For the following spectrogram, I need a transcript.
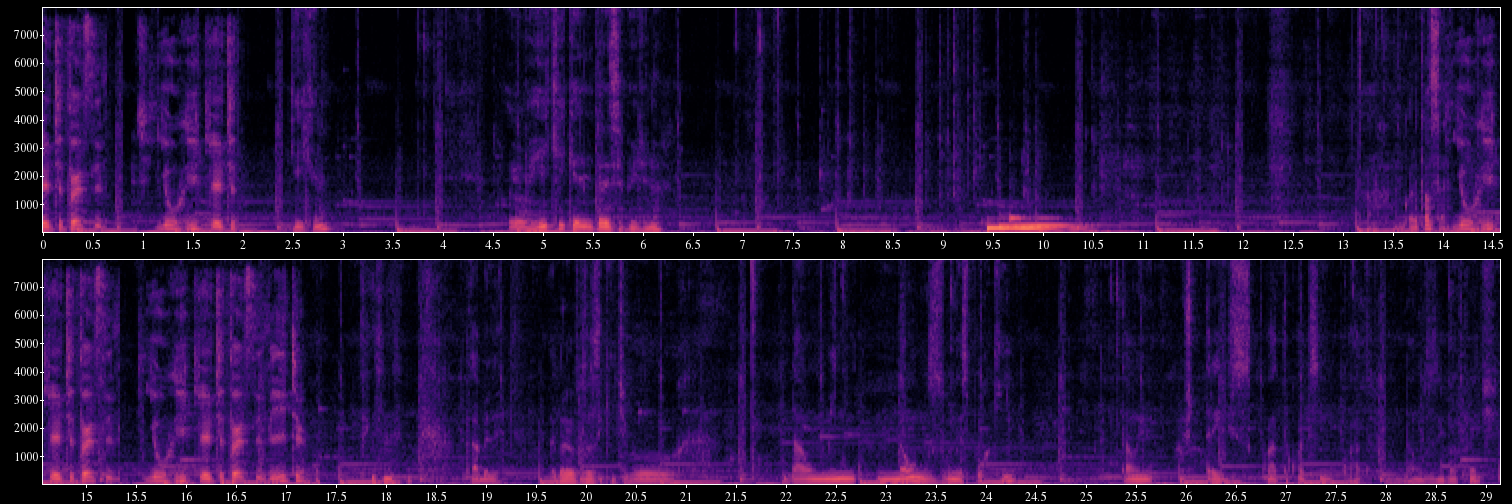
Editou esse. E o Rick editou. Rick, né? Foi o Rick que editou esse vídeo, né? Tá, agora tá certo. E o Rick editou esse. E o Rick editou esse vídeo. tá, beleza. Agora eu vou fazer o seguinte, vou dar um mini. Não zoom nesse porquinho. Tá uns 3, 4, 4, 5, 4. Dá um zoom pra frente.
